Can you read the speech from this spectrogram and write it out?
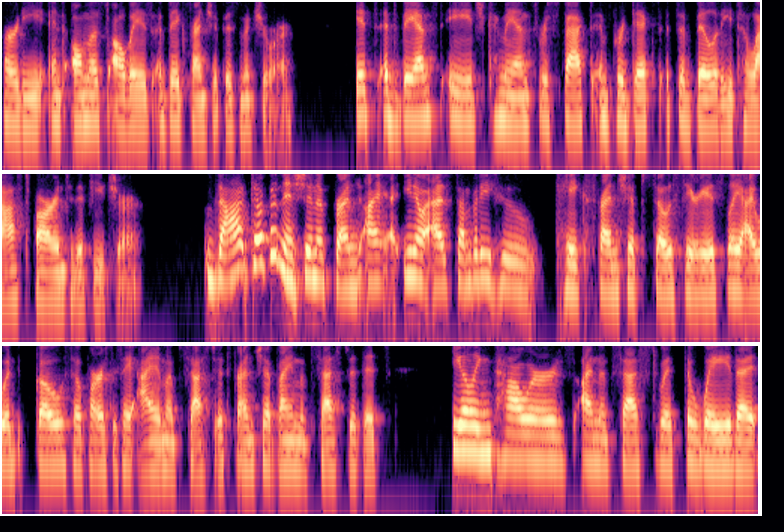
hearty, and almost always a big friendship is mature. Its advanced age commands respect and predicts its ability to last far into the future. That definition of friend, I, you know, as somebody who takes friendship so seriously, I would go so far as to say I am obsessed with friendship. I am obsessed with its healing powers. I'm obsessed with the way that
